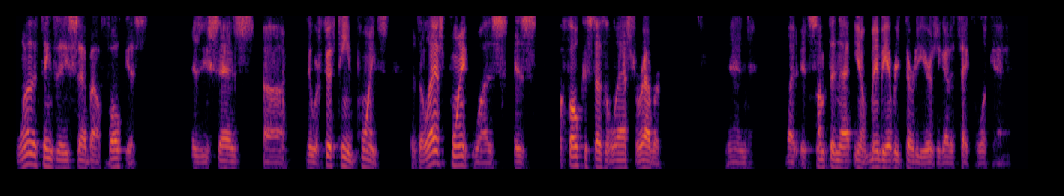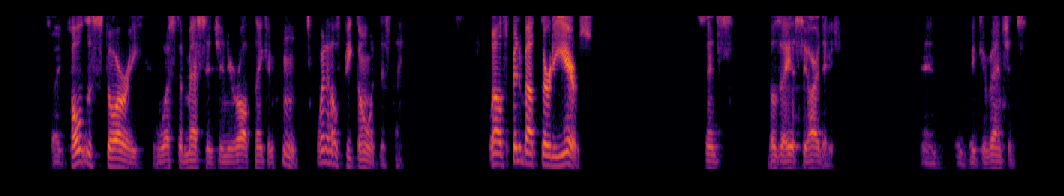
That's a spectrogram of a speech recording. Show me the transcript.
one of the things that he said about focus is he says, uh, there were 15 points, but the last point was is a focus doesn't last forever, and but it's something that you know maybe every 30 years you got to take a look at it. So I told the story, what's the message, and you're all thinking, hmm, where the hell's Pete going with this thing? Well, it's been about 30 years since those ASCR days and big conventions.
